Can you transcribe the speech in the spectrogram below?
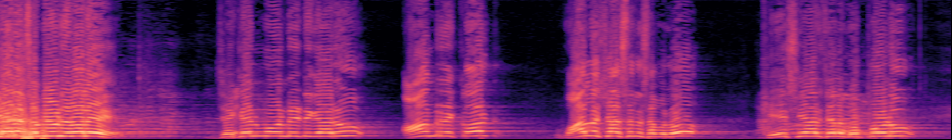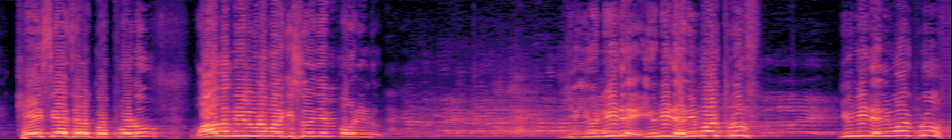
బీఆర్ఎస్ సభ్యుడు తెలవాలి. జగన్మోహన్ రెడ్డి గారు ఆన్ రికార్డ్ వాళ్ళ శాసనసభలో కేసీఆర్ చాలా గొప్పోడు కేసీఆర్ చాలా గొప్పోడు వాళ్ళ నీళ్ళు కూడా మనకి ఇస్తుందని చెప్పి పొగడిండు you need you need any more proof you need any more proof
